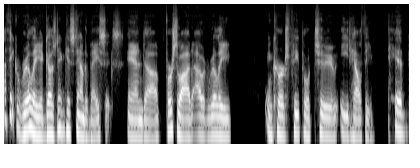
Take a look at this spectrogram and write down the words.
I think really it goes, it gets down to basics. And uh, first of all, I, I would really encourage people to eat healthy. And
